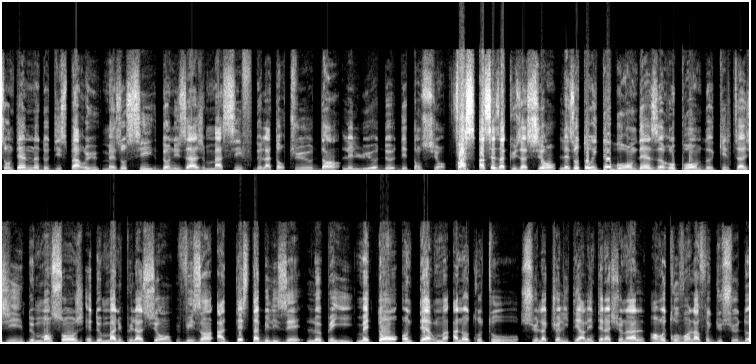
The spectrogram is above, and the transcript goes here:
centaines de disparus, mais aussi d'un usage massif de la torture dans les lieux de détention. Face à ces accusations, les autorités burundaises répondent qu'il s'agit de mensonges et de manipulations visant à déstabiliser le pays. Mettons un terme à notre tour sur l'actualité à l'international en retrouvant l'Afrique du Sud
